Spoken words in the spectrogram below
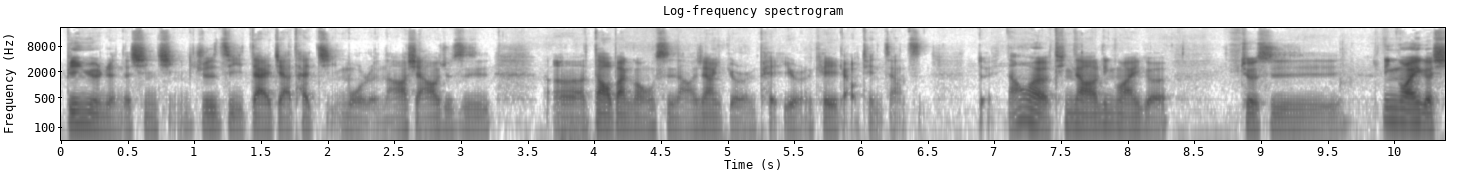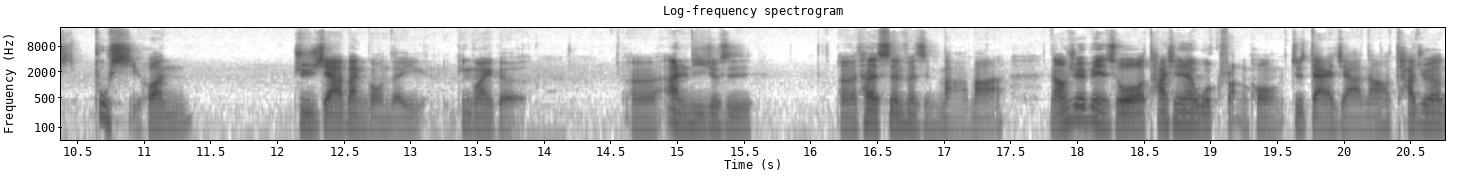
边缘人的心情，就是自己待家太寂寞了，然后想要就是呃到办公室，然后这样有人陪，有人可以聊天这样子。对，然后我还有听到另外一个，就是另外一个不喜欢居家办公的一另外一个呃案例，就是呃他的身份是妈妈，然后就会变成说他现在 work from home 就待在家，然后他就要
